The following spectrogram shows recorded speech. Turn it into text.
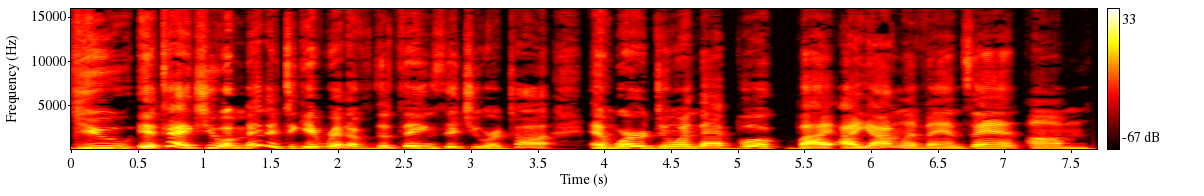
you it takes you a minute to get rid of the things that you are taught. And we're doing that book by Iyanla Vanzant, um,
